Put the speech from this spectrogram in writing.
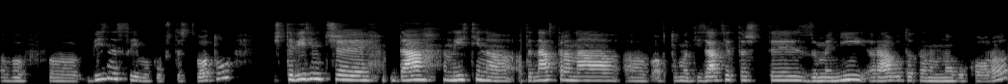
в бизнеса и в обществото, ще видим, че да, наистина, от една страна автоматизацията ще замени работата на много хора,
